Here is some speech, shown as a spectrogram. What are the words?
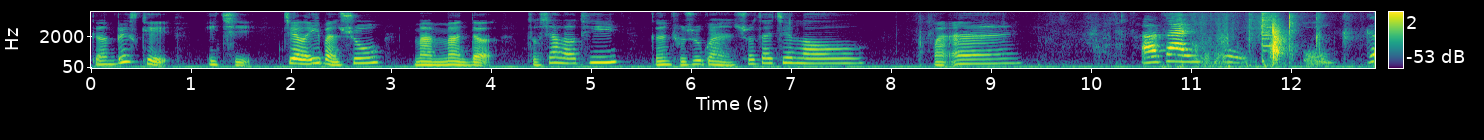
跟 Biscuit 一起借了一本书，慢慢的走下楼梯，跟图书馆说再见喽。晚安。好，再一个。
